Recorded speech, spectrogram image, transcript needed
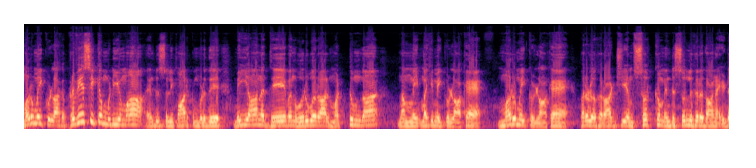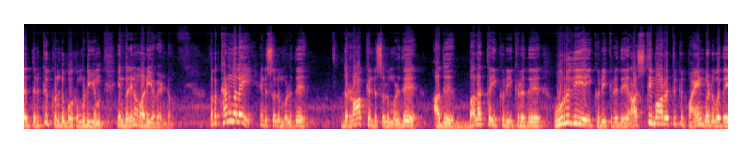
மறுமைக்குள்ளாக பிரவேசிக்க முடியுமா என்று சொல்லி பார்க்கும் பொழுது மெய்யான தேவன் ஒருவரால் மட்டும்தான் நம்மை மகிமைக்குள்ளாக மறுமைக்குள்ளாக பரலோக ராஜ்யம் சொர்க்கம் என்று சொல்லுகிறதான இடத்திற்கு கொண்டு போக முடியும் என்பதை நாம் அறிய வேண்டும். அப்போ கண்மலை என்று சொல்லும் பொழுது த ராக் என்று சொல்லும் பொழுது அது பலத்தை குறிக்கிறது உறுதியை குறிக்கிறது அஸ்திபாரத்துக்கு பயன்படுவதை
